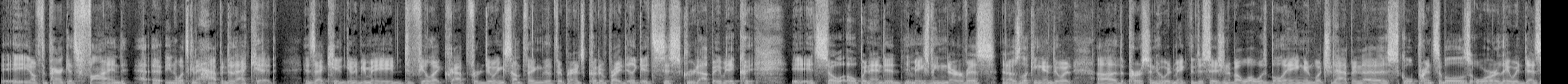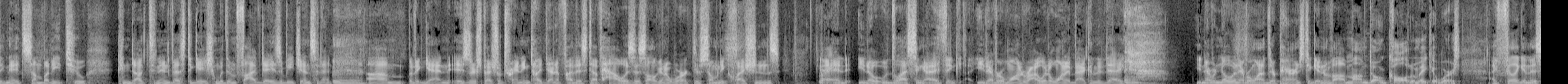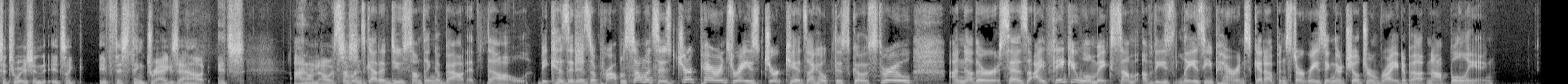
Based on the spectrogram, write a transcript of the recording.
You know, if the parent gets fined, you know, what's going to happen to that kid? Is that kid going to be made to feel like crap for doing something that their parents could have probably like? It's just screwed up. It, it could. It, it's so open ended. It makes me nervous. And I was looking into it. Uh, the person who would make the decision about what was bullying and what should happen, uh, school principals, or they would designate somebody to conduct an investigation within five days of each incident. Um, but again, is there special training to identify this stuff? How is this all going to work? There's so many questions. Right. And you know, the last thing I think you'd ever want, or I would have wanted back in the day. You never, no one ever wanted their parents to get involved. Mom, don't call to make it worse. I feel like in this situation, it's like if this thing drags out, it's, I don't know. It's Someone's got to do something about it, though, because it is a problem. Someone says, jerk parents raise jerk kids. I hope this goes through. Another says, I think it will make some of these lazy parents get up and start raising their children right about not bullying.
